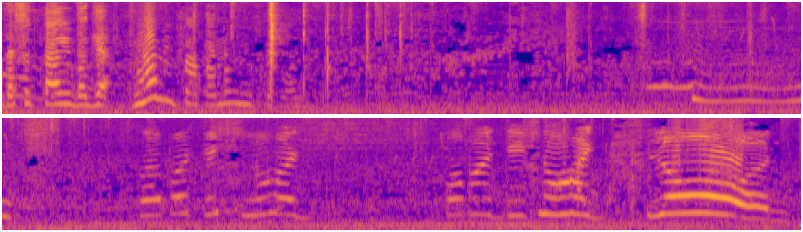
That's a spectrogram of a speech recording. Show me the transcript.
Dasog tayo bagya. May papanong nito. Papa, this no hard. Papa, this no hard. Lord!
